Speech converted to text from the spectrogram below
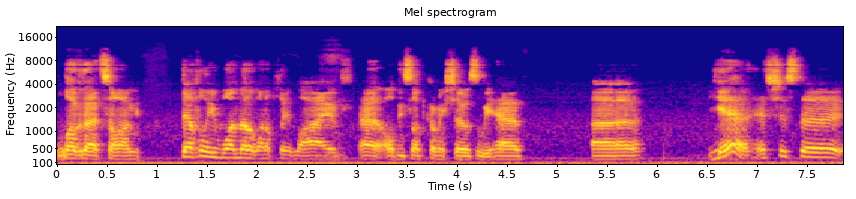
love that song. Definitely one that I want to play live at all these upcoming shows that we have. Uh, yeah, it's just uh,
